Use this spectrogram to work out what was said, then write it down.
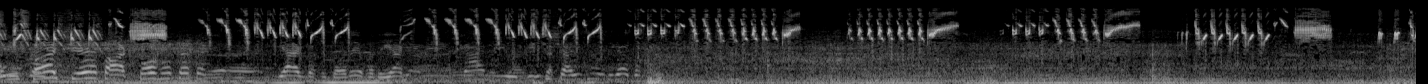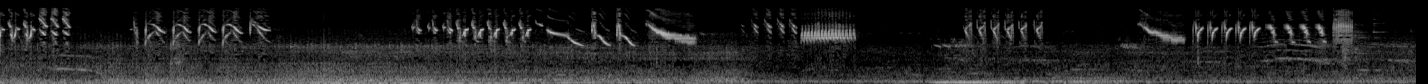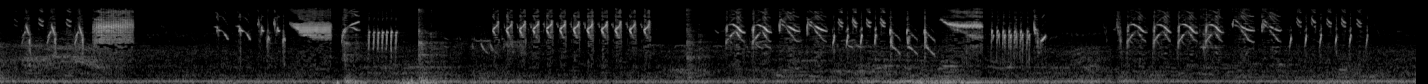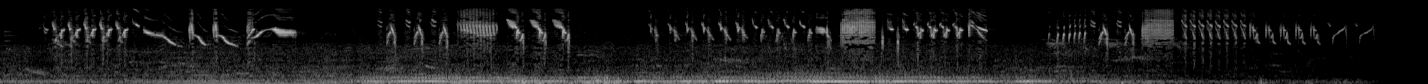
Kaçı bak sonra da yer bakı da oraya kadar yer. Ben diyor bir şey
